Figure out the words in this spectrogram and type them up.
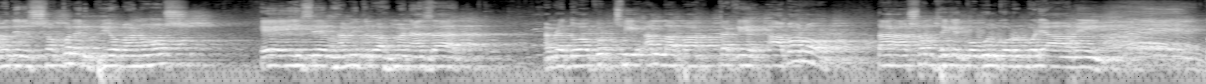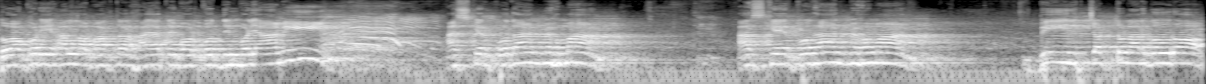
আমাদের সকলের প্রিয় মানুষ, A H M Hamidur Rahman Azad. আমরা দোয়া করছি আল্লাহ পাক তাকে আবারও তার আসন থেকে কবুল করুন বলে আমি দোয়া করি আল্লাহ পাক তার হায়াতে বরকত দিন বলে আমি আজকের প্রধান মেহমান, আজকের প্রধান মেহমান বীর চট্টলার গৌরব,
